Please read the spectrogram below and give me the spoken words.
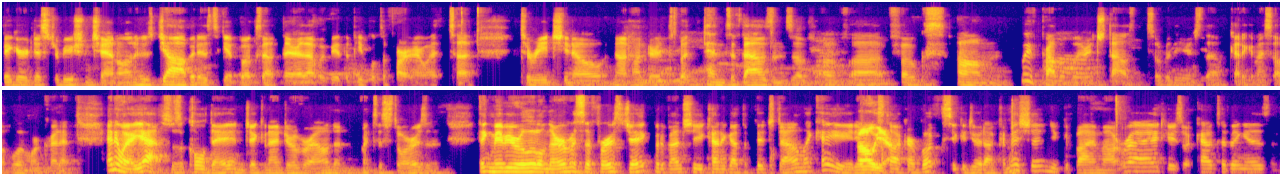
bigger distribution channel and whose job it is to get books out there that would be the people to partner with to to reach you know not hundreds but tens of thousands of, of uh, folks. Um, we've probably reached thousands over the years though. Got to give myself a little more credit. Anyway yeah this was a cold day and jake and i drove around and went to stores and i think maybe you were a little nervous at first jake but eventually you kind of got the pitch down like hey Oh, let's yeah. stock our books? You could do it on commission. You could buy them outright. Here's what cow tipping is and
